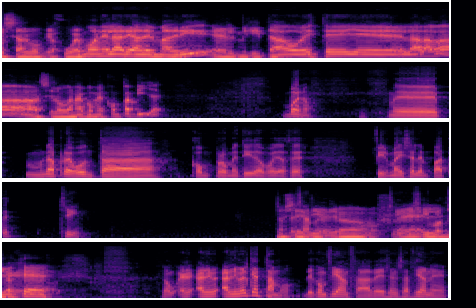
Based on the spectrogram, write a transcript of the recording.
salvo que juguemos en el área del Madrid, el Militao este y el Álava se lo van a comer con papillas. Bueno, eh, una pregunta comprometida os voy a hacer. ¿Firmáis el empate? Sí. No sé, tío, yo, Sí, eh, sí, yo es que... Al, al nivel que estamos, de confianza, de sensaciones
